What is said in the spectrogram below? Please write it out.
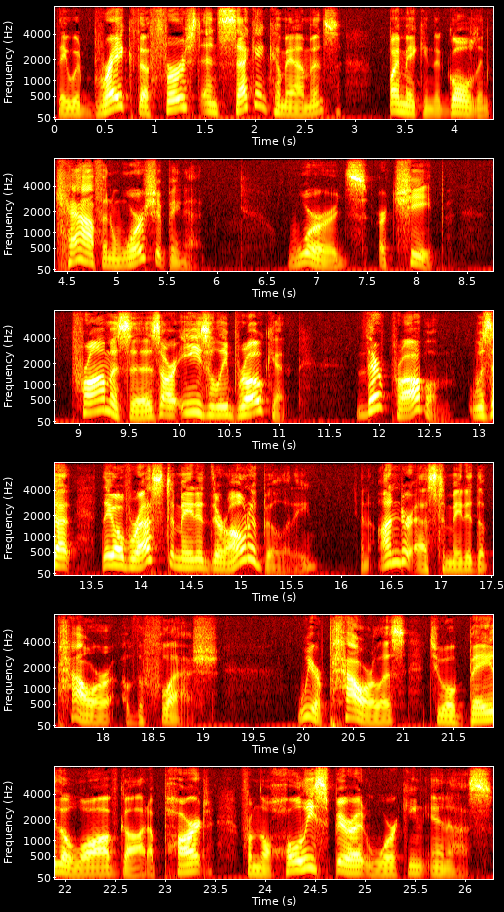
they would break the first and second commandments by making the golden calf and worshiping it. Words are cheap. Promises are easily broken. Their problem was that they overestimated their own ability and underestimated the power of the flesh. We are powerless to obey the law of God apart from the Holy Spirit working in us.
